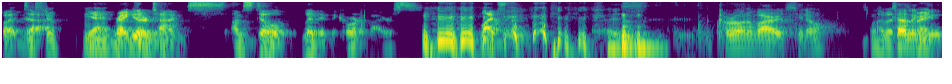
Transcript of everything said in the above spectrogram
but That's uh, true. Yeah, in regular times, I'm still living the coronavirus lifestyle. Coronavirus, you know. Love I'm it. telling Right. you,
